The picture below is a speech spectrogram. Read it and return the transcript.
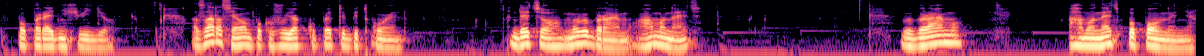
в попередніх відео. А зараз я вам покажу, як купити біткоін. Для цього ми вибираємо гаманець. Вибираємо гаманець поповнення.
